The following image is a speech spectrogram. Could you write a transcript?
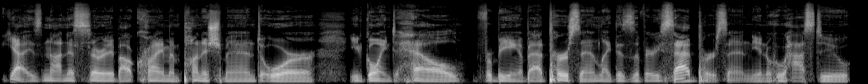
yeah is not necessarily about crime and punishment or you know, going to hell for being a bad person. Like this is a very sad person you know who has to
